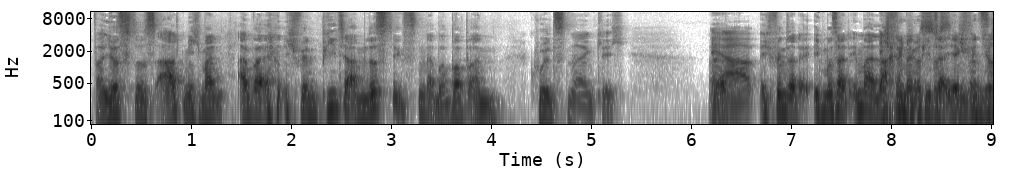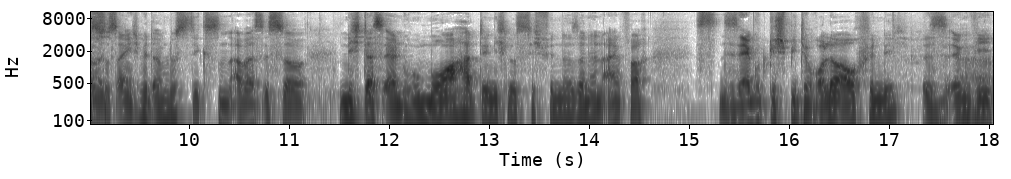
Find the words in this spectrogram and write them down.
Weil Justus atmet, ich meine, aber ich finde Peter am lustigsten, aber Bob am coolsten eigentlich. Ja. Ich finde, halt, ich muss halt immer Ich lachen, finde wenn Justus, Peter ich irgendwas find Justus sagt. eigentlich mit am lustigsten, aber es ist so nicht, dass er einen Humor hat, den ich lustig finde, sondern einfach ist eine sehr gut gespielte Rolle auch, finde ich. Es ist irgendwie,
